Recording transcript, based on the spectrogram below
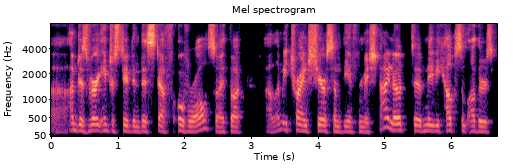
uh, i'm just very interested in this stuff overall. So i thought uh, let me try and share some of the information i know to maybe help some others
